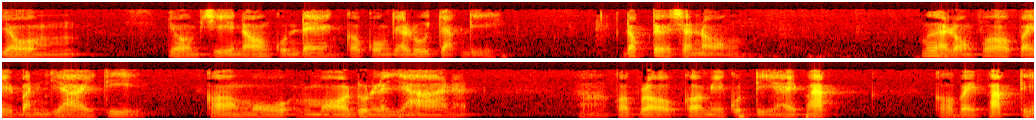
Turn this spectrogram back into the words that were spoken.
โยมโยมชีน้องคุณแดงก็คงจะรู้จักดีด็อกเตอร์สนอง เมื่อหลวงพ่อไปบรรยายที่ของหมอหมอดุลยานะก็เพราะก็มีกุฏิให้พัก ก็ไปพักที่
